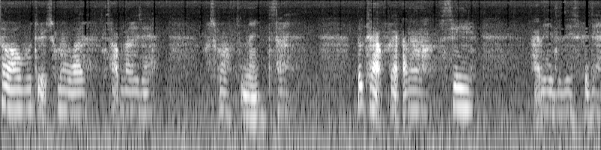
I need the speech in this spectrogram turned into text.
so I will do it tomorrow to upload it for tomorrow afternoon so look out for it and I'll see you at the end of this video.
